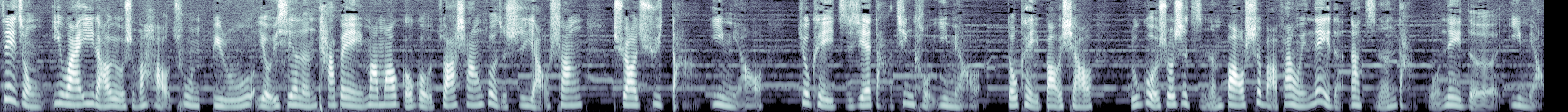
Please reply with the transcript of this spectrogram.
这种意外医疗有什么好处呢？比如有一些人他被猫猫狗狗抓伤或者是咬伤，需要去打疫苗。就可以直接打进口疫苗，都可以报销。如果说是只能报社保范围内的，那只能打国内的疫苗。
